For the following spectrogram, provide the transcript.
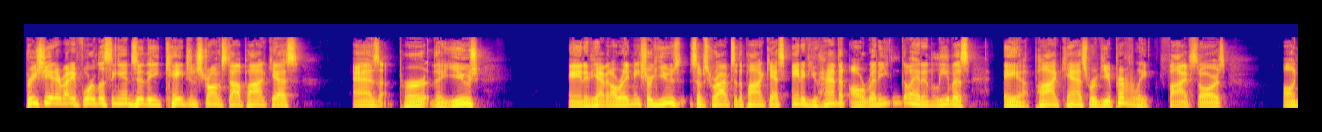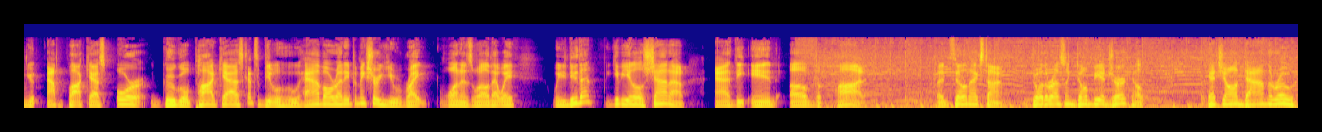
Appreciate everybody for listening into the Cajun Strong Style podcast as per the usual. And if you haven't already, make sure you subscribe to the podcast. And if you haven't already, you can go ahead and leave us a podcast review, preferably five stars on your Apple Podcast or Google Podcast. Got some people who have already, but make sure you write one as well. That way, when you do that, we give you a little shout out at the end of the pod. But until next time, enjoy the wrestling. Don't be a jerk. I'll catch you on down the road.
